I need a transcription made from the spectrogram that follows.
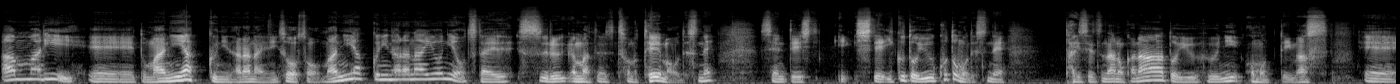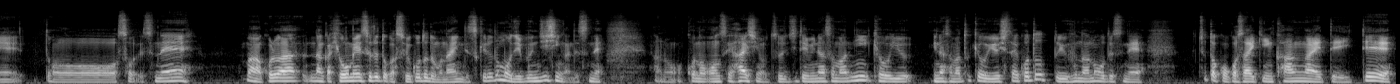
あんまり、えー、とマニアックにならないようにそうそうマニアックにならないようにお伝えする、まあ、そのテーマをですね選定していくということもですね大切なのかなというふうに思っています。えー、っとそうですねまあこれはなんか表明するとかそういうことでもないんですけれども自分自身がですねあのこの音声配信を通じて皆様に共有皆様と共有したいことというふうなのをですねちょっとここ最近考えていて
